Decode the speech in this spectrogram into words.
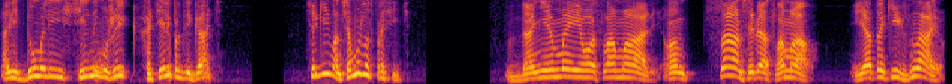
А ведь думали, сильный мужик, хотели продвигать. Сергей Иванович, а можно спросить? Да не мы его сломали, он сам себя сломал. Я таких знаю.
